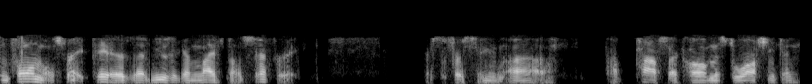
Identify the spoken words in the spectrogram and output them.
and foremost right there is that music and life don't separate. That's the first thing. Uh, pops I call Mr. Washington.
